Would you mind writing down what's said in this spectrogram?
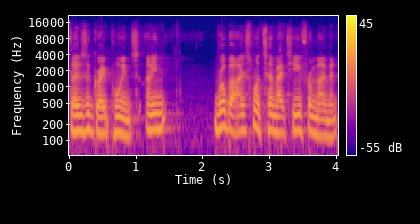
Those are great points. I mean, Robert, I just want to turn back to you for a moment.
